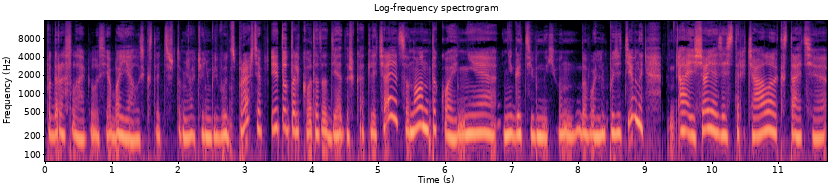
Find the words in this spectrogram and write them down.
подрасслабилась. Я боялась, кстати, что меня что-нибудь будут спрашивать. И тут только вот этот дедушка отличается, но он такой не негативный, он довольно позитивный. А еще я здесь встречала, кстати,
